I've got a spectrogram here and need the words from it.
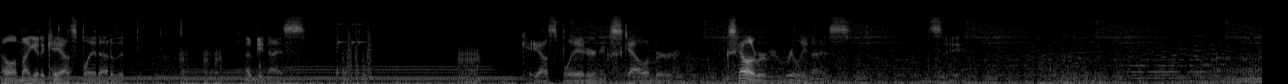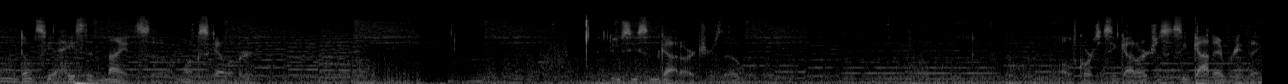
Hell, I might get a Chaos Blade out of it. That'd be nice. Chaos Blade or an Excalibur. Excalibur would be really nice. Let's see. Uh, don't see a Hasted Knight, so no Excalibur. Do see some God Archers, though. Well, of course I see God Archers, I see God everything.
